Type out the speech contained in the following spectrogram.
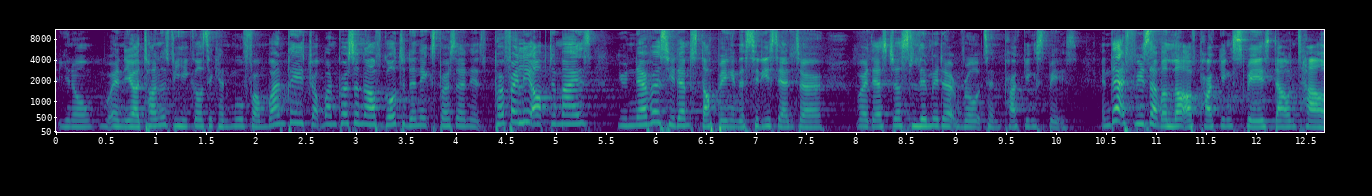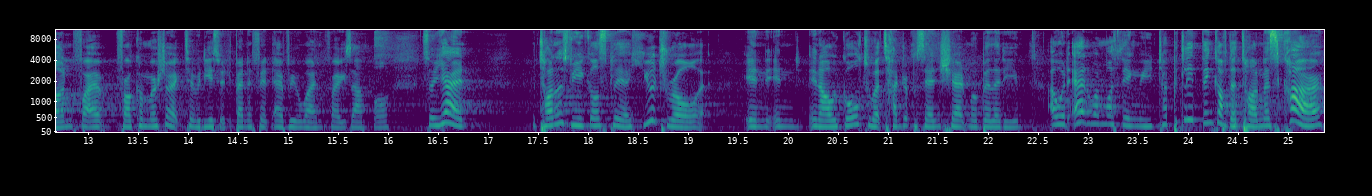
You know, when your autonomous vehicles, they can move from one place, drop one person off, go to the next person. It's perfectly optimized. You never see them stopping in the city center where there's just limited roads and parking space. And that frees up a lot of parking space downtown for, for commercial activities which benefit everyone, for example. So yeah, autonomous vehicles play a huge role in, in, in our goal towards 100% shared mobility. I would add one more thing. We typically think of the autonomous car,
